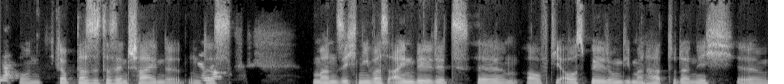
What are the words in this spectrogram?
Ja. Und ich glaube, das ist das Entscheidende. Und genau. dass man sich nie was einbildet äh, auf die Ausbildung, die man hat oder nicht, äh,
